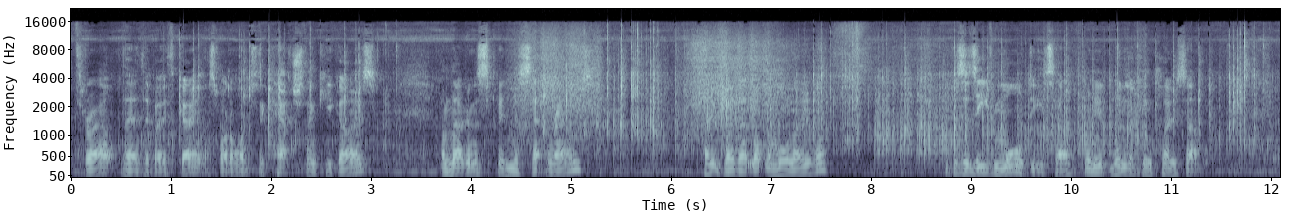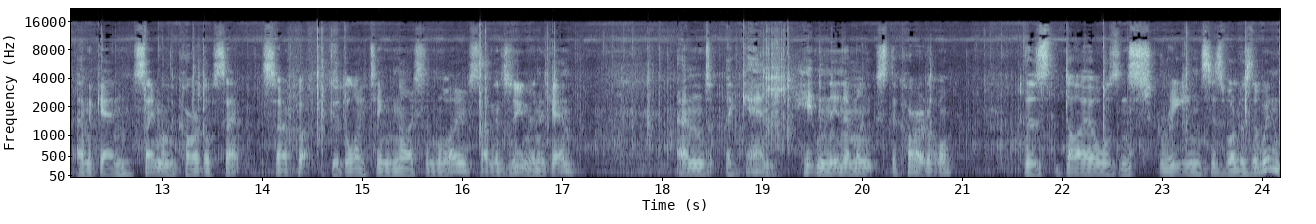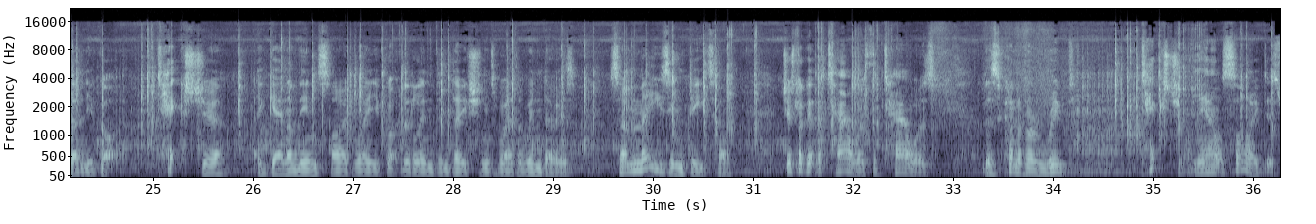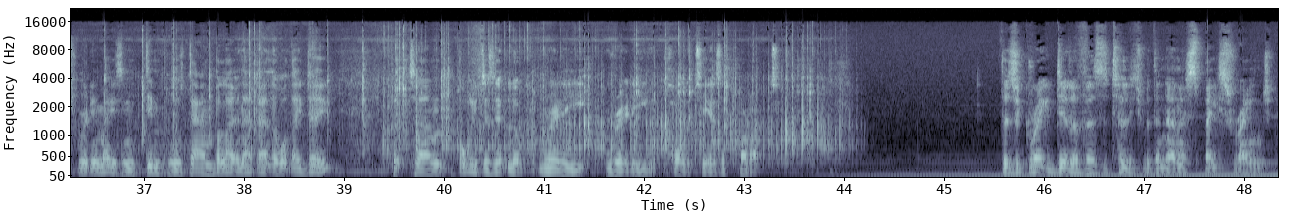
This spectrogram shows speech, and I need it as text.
throughout. There they both go, that's what I wanted to catch, thank you guys. I'm now going to spin this set around. Hopefully I don't knock them all over there's even more detail when, you, when looking close up. And again, same on the corridor set. So I've got good lighting nice and low, so I can zoom in again. And again, hidden in amongst the corridor, there's dials and screens as well as the window. And you've got texture again on the inside where you've got little indentations where the window is. So amazing detail. Just look at the towers. The towers, there's kind of a ribbed on the outside. It's really amazing. Dimples down below. Now, I don't know what they do, but um, boy, does it look really, really quality as a product. There's a great deal of versatility with the Nano Space range.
